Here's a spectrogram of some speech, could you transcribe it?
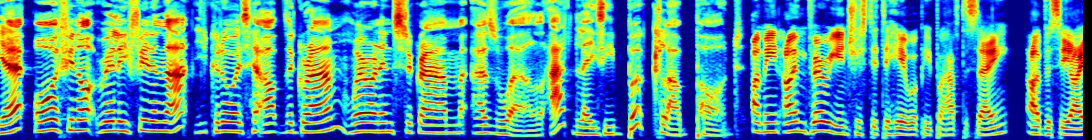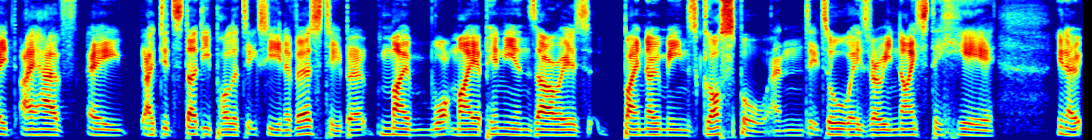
Yeah, or if you're not really feeling that, you could always hit up the gram. We're on Instagram as well at Lazy Book Club Pod. I mean, I'm very interested to hear what people have to say. Obviously, I I have a I did study politics at university, but my what my opinions are is by no means gospel, and it's always very nice to hear. You know,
